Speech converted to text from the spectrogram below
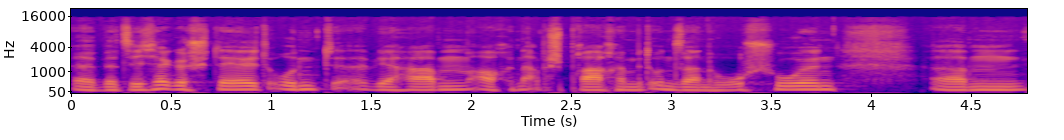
äh, wird sichergestellt. Und äh, wir haben auch in Absprache mit unseren Hochschulen ähm,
